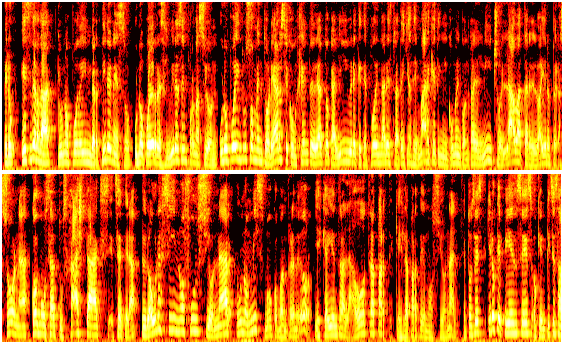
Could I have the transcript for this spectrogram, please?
Pero es verdad que uno puede invertir en eso, uno puede recibir esa información, uno puede incluso mentorearse con gente de alto calibre que te pueden dar estrategias de marketing y cómo encontrar el nicho, el avatar, el buyer persona, cómo usar tus hashtags, etcétera. Pero aún así, no funcionar uno mismo como emprendedor. Y es que ahí entra la otra parte, que es la parte emocional. Entonces, quiero que pienses o que empieces a,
